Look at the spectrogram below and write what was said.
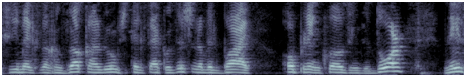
she makes a chazak on the room. She takes acquisition of it by opening and closing the door. In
